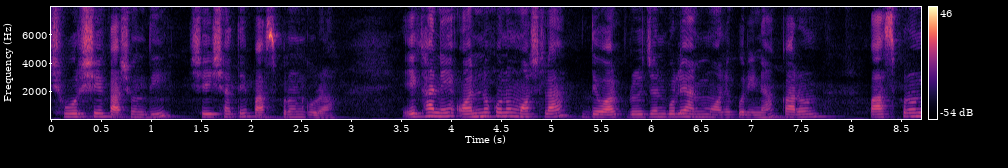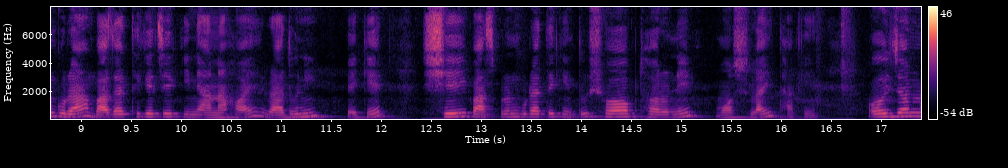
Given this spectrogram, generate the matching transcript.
সর্ষে, কাসুন্দি, সেই সাথে পাঁচফোড়ন গুঁড়া। এখানে অন্য কোনো মশলা দেওয়ার প্রয়োজন বলে আমি মনে করি না, কারণ পাঁচফোড়ন গুঁড়া বাজার থেকে যে কিনে আনা হয় রাঁধুনি প্যাকেট, সেই পাঁচফোড়ন গুঁড়াতে কিন্তু সব ধরনের মশলাই থাকে। ওই জন্য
